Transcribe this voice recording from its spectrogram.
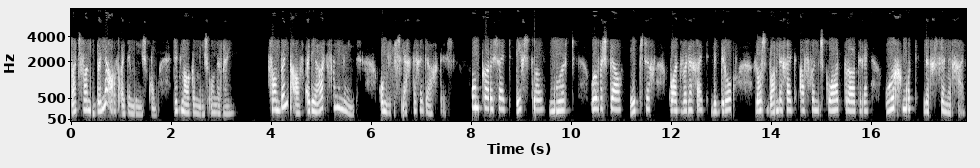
wat van binne af uit 'n mens kom, dit maak 'n mens onrein. Van binne af uit die hart van die mens kom die slegte gedagtes, onkuisheid, diefstal, moord, oorspel, hebsug, kwaadwilligheid, bedrog, losbandigheid, afguns, kwaadpraatery, hoogmoed, ligsinnigheid.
